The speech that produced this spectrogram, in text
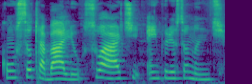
Com o seu trabalho, sua arte é impressionante.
